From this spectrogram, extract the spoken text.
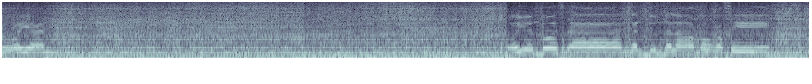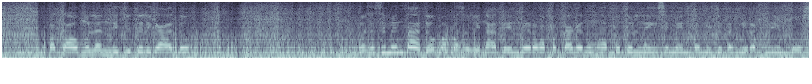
So ayan. So yun boss. Ah, hanggang doon na lang ako kasi pagka umulan medyo delikado. Basta sementado papasukin natin. Pero kapag kaganong mga putol na yung semento medyo mahirap na yung boss.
